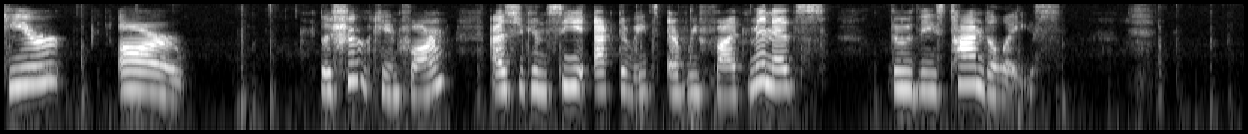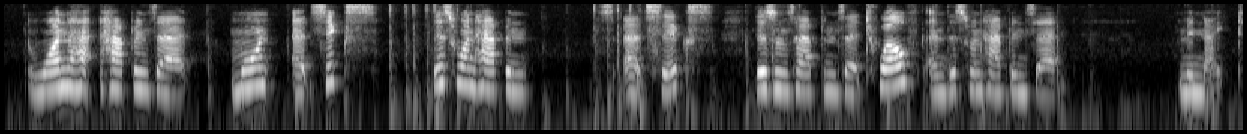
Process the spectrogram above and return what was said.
here are the sugarcane farm. As you can see, it activates every five minutes through these time delays. One ha happens at morn at six. This one happens at six. This one happens at twelve, and this one happens at midnight.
